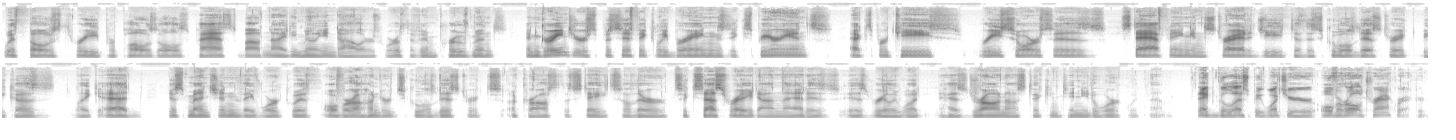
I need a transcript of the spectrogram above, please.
with those three proposals, passed about $90 million worth of improvements. And Granger specifically brings experience, expertise, resources, staffing, and strategy to the school district because, like Ed just mentioned, they've worked with over 100 school districts across the state. So their success rate on that is, is really what has drawn us to continue to work with them. Ed Gillespie, what's your overall track record?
